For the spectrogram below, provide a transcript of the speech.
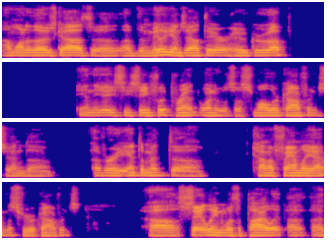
I'm one of those guys uh, of the millions out there who grew up in the ACC footprint when it was a smaller conference and uh, a very intimate uh, kind of family atmosphere conference uh, sailing with a pilot. I, I,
